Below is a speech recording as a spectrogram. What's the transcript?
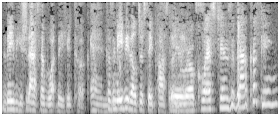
Maybe you should ask them what they could cook, And because maybe they'll just say pasta. There eggs. questions about cooking.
